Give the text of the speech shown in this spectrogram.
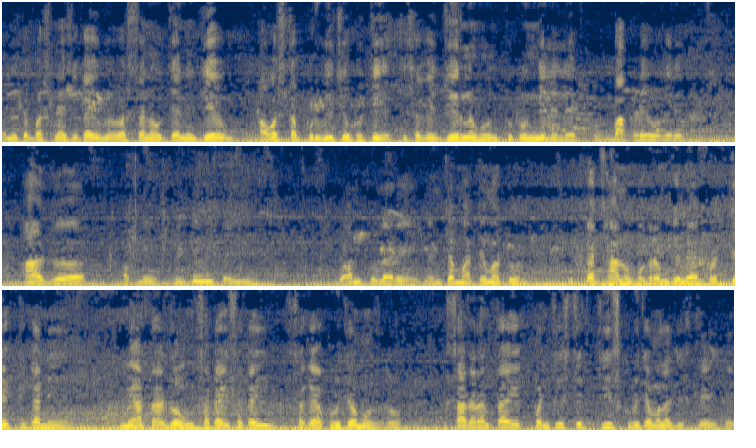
पण इथं बसण्याची काही व्यवस्था नव्हती आणि जे अवस्था पूर्वीची होती ती सगळी जीर्ण होऊन तुटून गेलेले आहेत खूप बाकडे वगैरे. आज आपली आपली श्रीदेवीताई जॉन फुलारे यांच्या माध्यमातून इतका छान उपक्रम केला आहे प्रत्येक ठिकाणी मी आता जाऊन सकाळी सकाळी सगळ्या खुर्च्या मोजलो. साधारणतः एक पंचवीस ते तीस खुर्च्या मला दिसल्या इथे.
